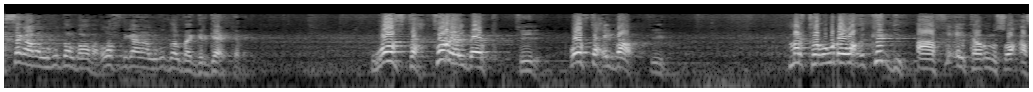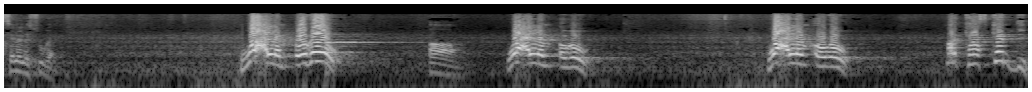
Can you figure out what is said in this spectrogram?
asagaaba lagu dalbaaba lafdigaana lagu dalbaa gargaarkaba waftax fur albaabka fiiri. Waftax ilbaab fiiri. Marka lagu dhawaaqo kadib aa ficilkan inuu soo xasilo la suga waclam ogow. Waclam ogow. Waclam ogow markaas kadib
